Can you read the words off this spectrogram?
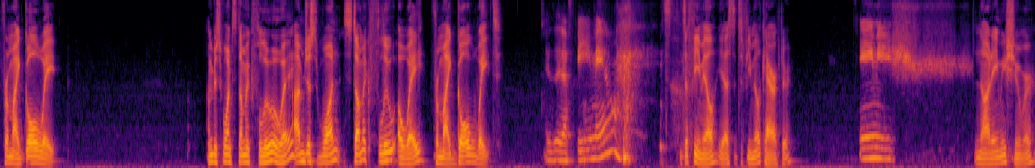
from my goal weight. I'm just one stomach flew away. I'm just one stomach flu away from my goal weight. Is it a female? It's, it's a female. Yes, it's a female character. Amy. Sh- Not Amy Schumer.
